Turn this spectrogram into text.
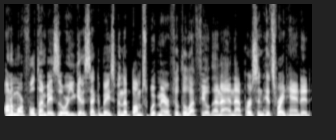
on a more full time basis, or you get a second baseman that bumps Whit Merrifield to left field, and, and that person hits right handed.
